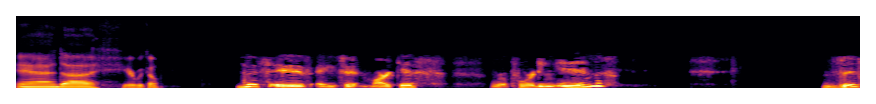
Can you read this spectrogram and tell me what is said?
and uh, here we go. This is Agent Marcus reporting in. This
